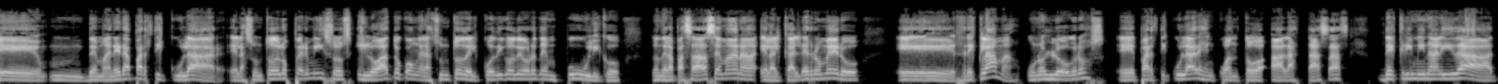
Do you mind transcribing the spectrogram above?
eh, mm, de manera particular el asunto de los permisos y lo ato con el asunto del Código de Orden Público, donde la pasada semana el alcalde Romero eh, reclama unos logros eh, particulares en cuanto a las tasas de criminalidad.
